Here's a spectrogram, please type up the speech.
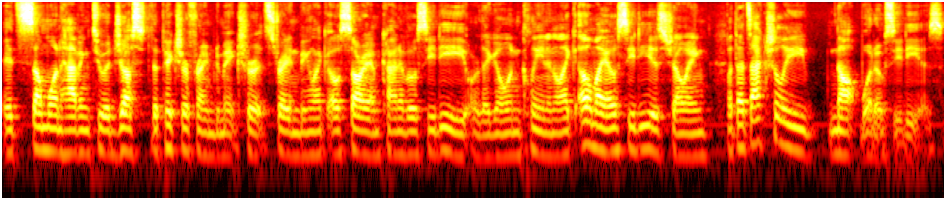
It's someone having to adjust the picture frame to make sure it's straight and being like, oh, sorry, I'm kind of OCD. Or they go in clean and like, oh, my OCD is showing. But that's actually not what OCD is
